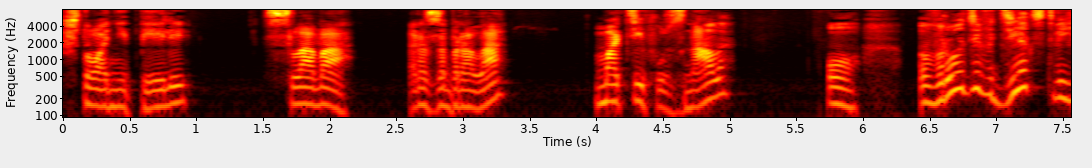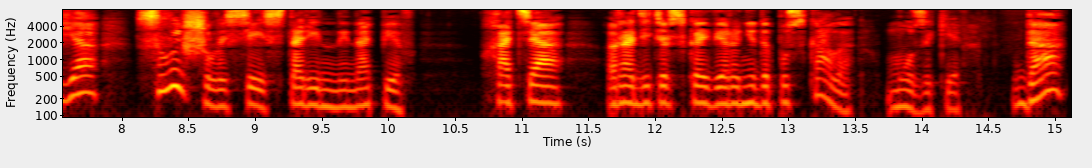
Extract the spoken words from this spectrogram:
Что они пели? Слова разобрала? Мотив узнала? О, Вроде в детстве я слышала сей старинный напев, хотя родительская вера не допускала музыки. Да,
